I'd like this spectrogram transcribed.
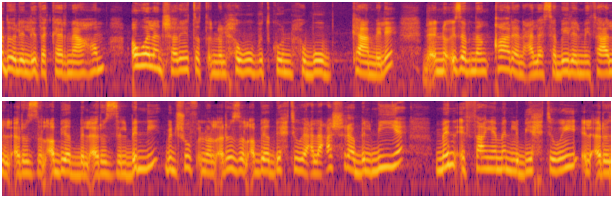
هدول اللي ذكرناهم أولا شريطة إنه الحبوب تكون حبوب كاملة لأنه إذا بدنا نقارن على سبيل المثال الأرز الأبيض بالأرز البني بنشوف إنه الأرز الأبيض بيحتوي على 10% من الثايمين اللي بيحتوي الأرز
